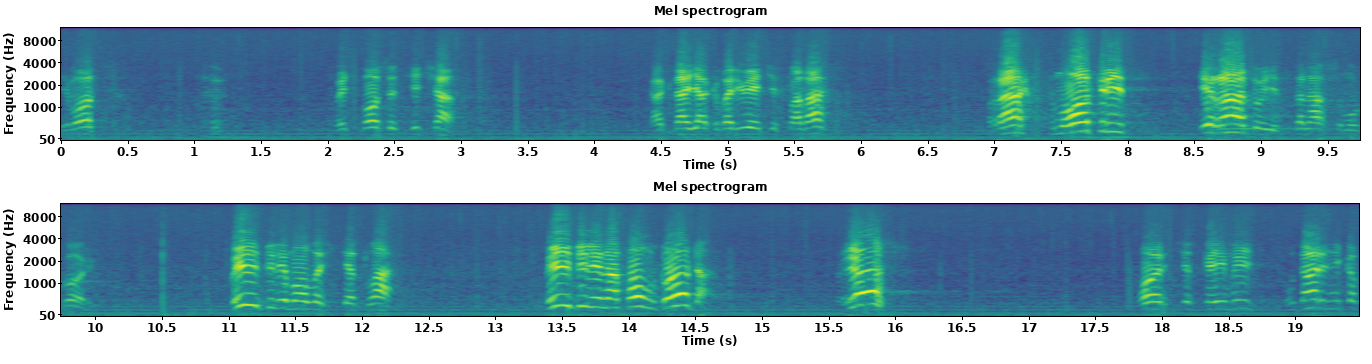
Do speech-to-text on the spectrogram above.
И вот, быть может, сейчас, когда я говорю эти слова, враг смотрит и радуется нашему горю. Выбили, мол, из седла. Выбили на полгода. Врешь! Творческая мысль ударников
